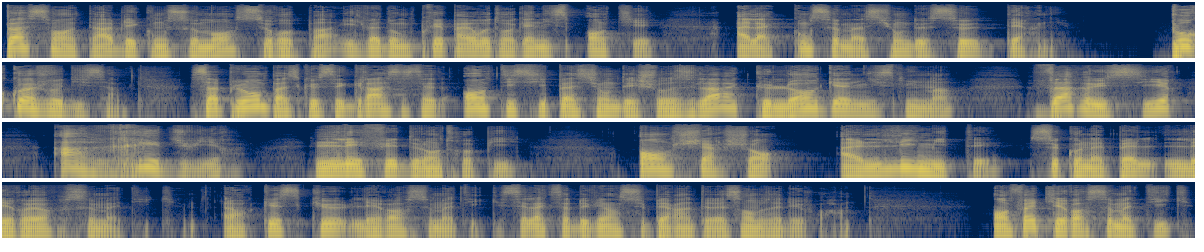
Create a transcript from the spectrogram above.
passant à table et consommant ce repas, il va donc préparer votre organisme entier à la consommation de ce dernier. Pourquoi je vous dis ça? Simplement parce que c'est grâce à cette anticipation des choses-là que l'organisme humain va réussir à réduire l'effet de l'entropie en cherchant à limiter ce qu'on appelle l'erreur somatique. Alors qu'est-ce que l'erreur somatique? C'est là que ça devient super intéressant, vous allez voir. En fait, l'erreur somatique,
